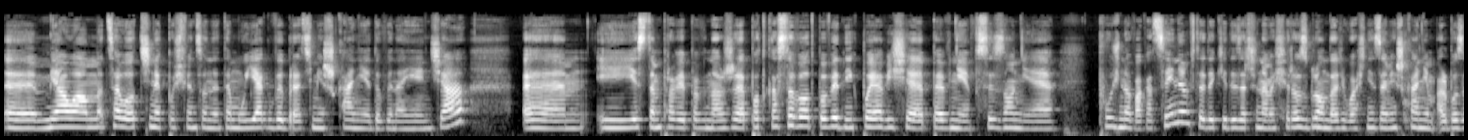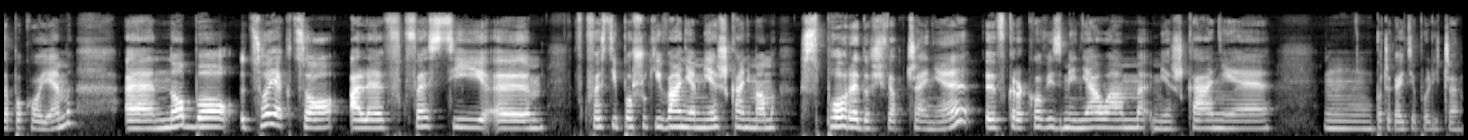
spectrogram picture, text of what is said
e, miałam cały odcinek poświęcony temu, jak wybrać mieszkanie do wynajęcia. I jestem prawie pewna, że podcastowy odpowiednik pojawi się pewnie w sezonie późno wakacyjnym, wtedy kiedy zaczynamy się rozglądać właśnie za mieszkaniem albo za pokojem. E, no bo co jak co, ale w kwestii, w kwestii poszukiwania mieszkań mam spore doświadczenie. W Krakowie zmieniałam mieszkanie, hmm, poczekajcie, policzę.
